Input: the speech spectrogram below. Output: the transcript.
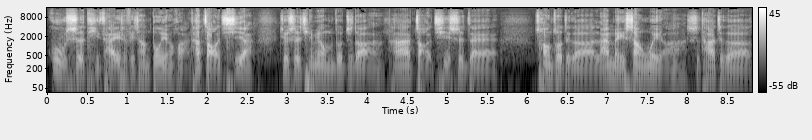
故事题材也是非常多元化。他早期啊，就是前面我们都知道，他早期是在创作这个蓝莓上尉啊，是他这个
